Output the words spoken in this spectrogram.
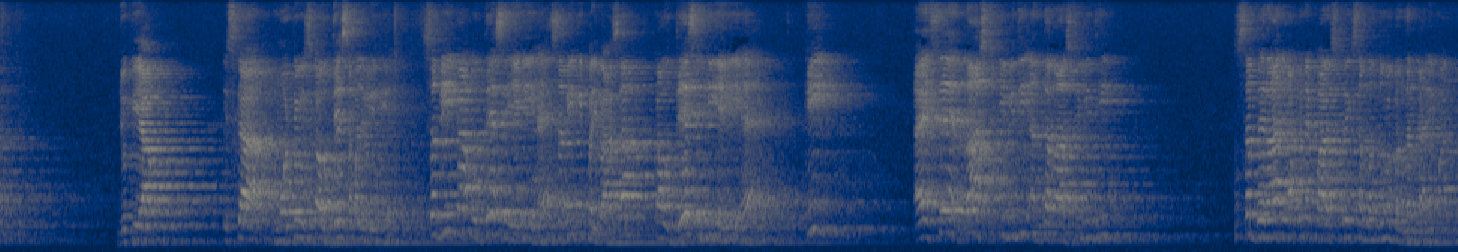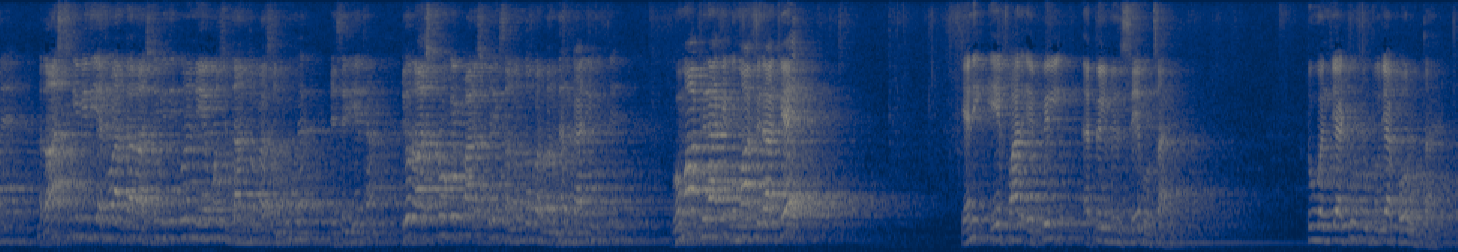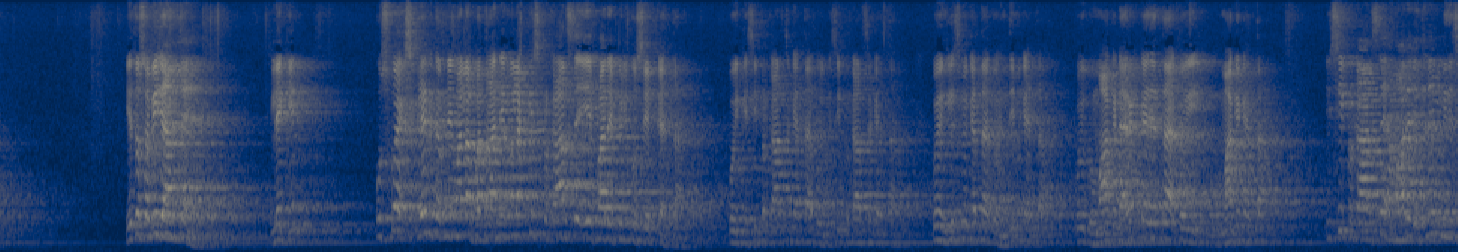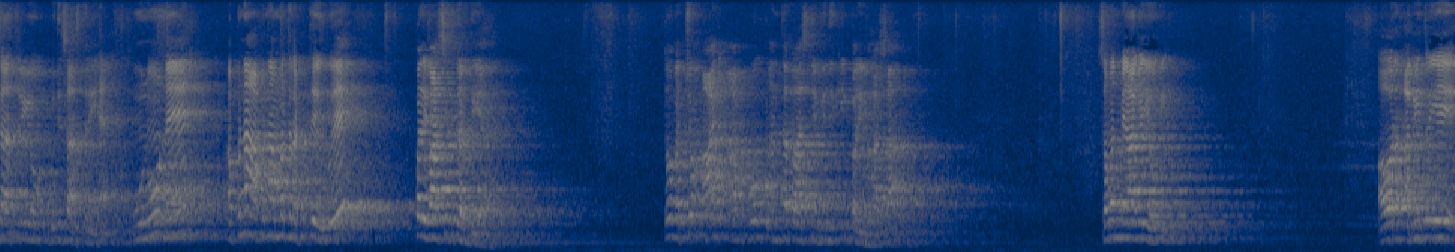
जो कि आप इसका मोटिव इसका उद्देश्य समझ लीजिए। सभी का उद्देश्य यही है, सभी की परिभाषा का उद्देश्य ही यही है कि ऐसे राष्ट्र की विधि, अंतरराष्ट्रीय विधि सभ्य राज्य अपने पारस्परिक संबंधों में बंधनकारी मानते हैं। राष्ट्र की विधि अथवा अंतरराष्ट्रीय विधि पूरे नियमों सिद्धांतों का समूह है, जैसे ये था, जो राष्ट्रों के पारस्परिक संबंधों पर बंधनकारी होते हैं। घुमा फिरा के, घुमा फिरा के यानी A for April April mean सेब होता है। टू वन जा टू टू टू जा फोर होता है। ये तो सभी जानते हैं। लेकिन उसको एक्सप्लेन करने वाला, बताने वाला किस प्रकार से ए फॉर एप्रिल को सेब कहता है? कोई किसी प्रकार से कहता है, कोई किसी प्रकार से कहता है। कोई इंग्लिश में कहता है, कोई हिंदी में कहता है। कोई घुमा के डायरेक्ट कह देता है, कोई घुमा के कहता है। इसी प्रकार से हमारे जितने भी विधि शास्त्रियों विधि शास्त्री हैं, उन्होंने अपना अपना मत रखते हुए परिभाषित कर दिया। तो बच्चों आज आपको अंतरराष्ट्रीय विधि की परिभाषा समझ में आ गई होगी। और अभी तो ये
